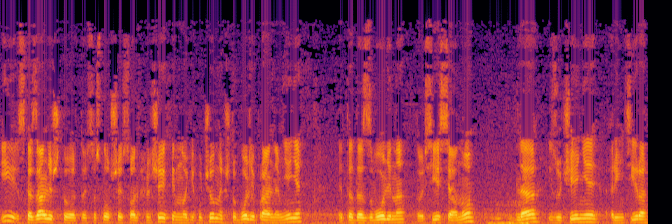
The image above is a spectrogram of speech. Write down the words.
И сказали, что, то есть со слов шейха аль и многих ученых, что более правильное мнение – это дозволено, то есть если оно для изучения ориентира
